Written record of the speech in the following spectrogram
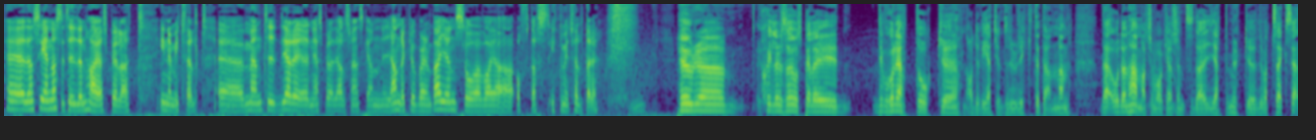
Eh, den senaste tiden har jag spelat inne mittfält. Eh, men tidigare när jag spelade i Allsvenskan i andra klubbar än Bayern så var jag oftast yttermittfältare. Hur eh, skiljer det sig att spela i division 1 och, eh, ja det vet ju inte du riktigt än, men och den här matchen var kanske inte sådär jättemycket, det var 6-1.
